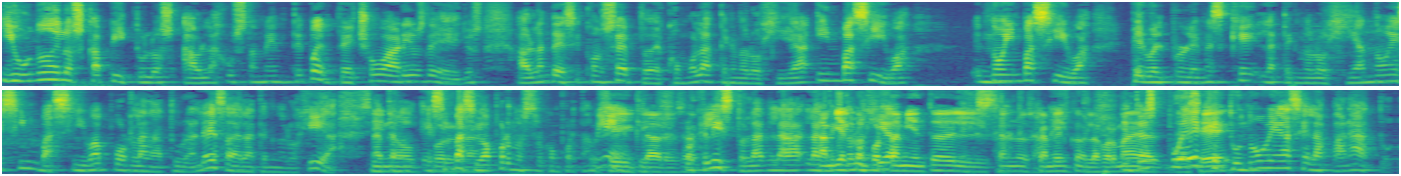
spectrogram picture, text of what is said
Y uno de los capítulos habla justamente, bueno, de hecho varios de ellos hablan de ese concepto, de cómo la tecnología invasiva no invasiva, pero el problema es que la tecnología no es invasiva por la naturaleza de la tecnología, es invasiva por nuestro comportamiento. Sí, claro. Porque listo, la, la, cambia el comportamiento del, cambia la forma Entonces puede que tú no veas el aparato,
